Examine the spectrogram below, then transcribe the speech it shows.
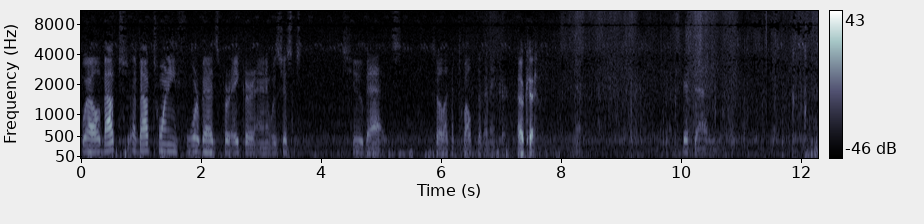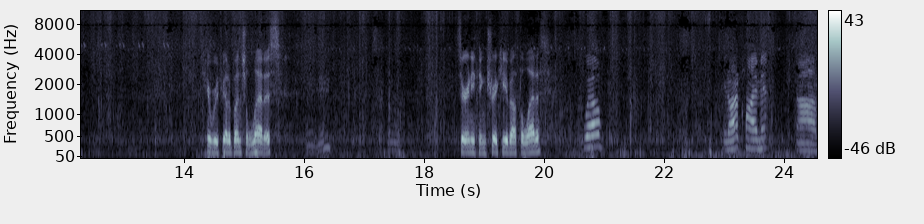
well about about 24 beds per acre, and it was just two beds, so like a twelfth of an acre. Okay. If that even. Here we've got a bunch of lettuce. Mm-hmm. Is there anything tricky about the lettuce? Well, in our climate, um,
